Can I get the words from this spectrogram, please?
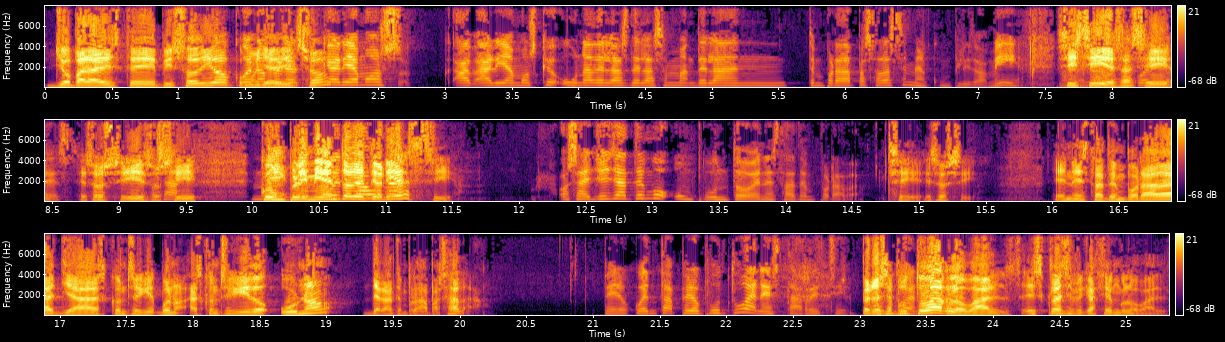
Yo para este episodio, como bueno, ya he pero dicho, que haríamos, ha- haríamos que una de las de la, de la temporada pasada se me ha cumplido a mí. No sí, sí, es así, eso sí, eso O sea, sí. Cumplimiento de teorías, una- sí, O sea, yo ya tengo un punto en esta temporada. sí, eso sí. En esta temporada ya has conseguido, bueno, has conseguido uno de la temporada pasada. Pero cuenta, pero puntúa en esta, Richie. Pero se Puntúa global, es clasificación global.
